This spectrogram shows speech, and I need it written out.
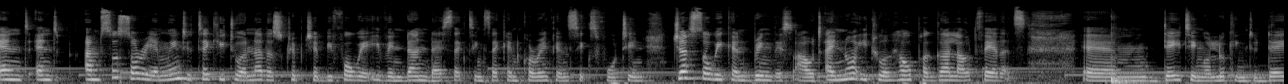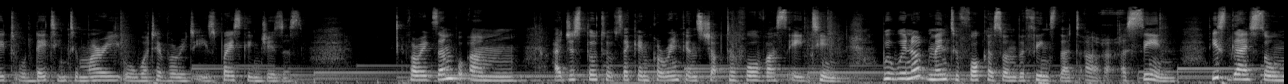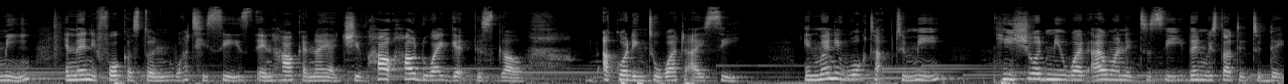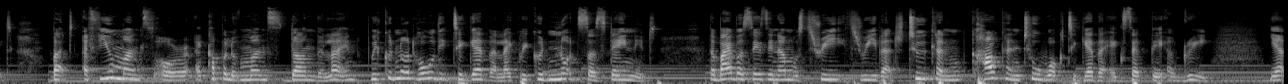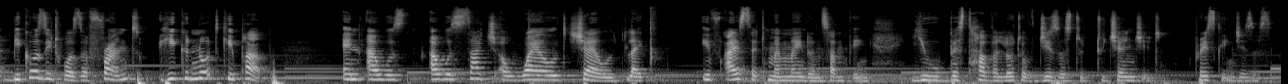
And and I'm so sorry. I'm going to take you to another scripture before we're even done dissecting Second Corinthians 6:14, just so we can bring this out. I know it will help a girl out there that's um, dating or looking to date or dating to marry or whatever it is. Praise King Jesus. For example, um, I just thought of Second Corinthians chapter 4, verse 18. We, we're not meant to focus on the things that are, are sin. This guy saw me and then he focused on what he sees and how can I achieve, how, how do I get this girl according to what I see. And when he walked up to me, he showed me what I wanted to see. Then we started to date. But a few months or a couple of months down the line, we could not hold it together. Like we could not sustain it. The Bible says in Amos 3 3 that two can, how can two walk together except they agree? Yeah, because it was a front, he could not keep up. And I was, I was such a wild child. Like, if I set my mind on something, you best have a lot of Jesus to, to change it. Praise King Jesus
